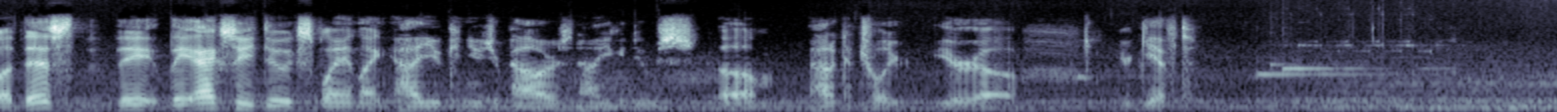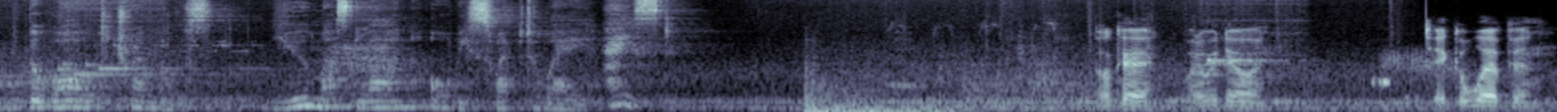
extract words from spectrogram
but this they they actually do explain like how you can use your powers and how you can do um, how to control your your uh, your gift. The world trembles. You must learn or be swept away. Haste! Okay, what are we doing? Take a weapon.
